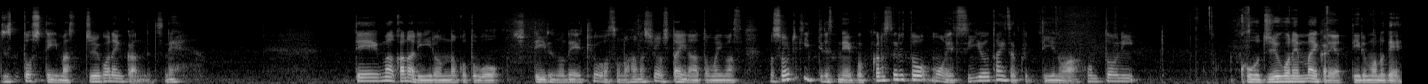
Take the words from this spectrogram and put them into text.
ずっとしています。15年間ですね。で、まあかなりいろんなことを知っているので、今日はその話をしたいなと思います。ま正直言ってですね、僕からするともう SEO 対策っていうのは本当にこう15年前からやっているもので、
